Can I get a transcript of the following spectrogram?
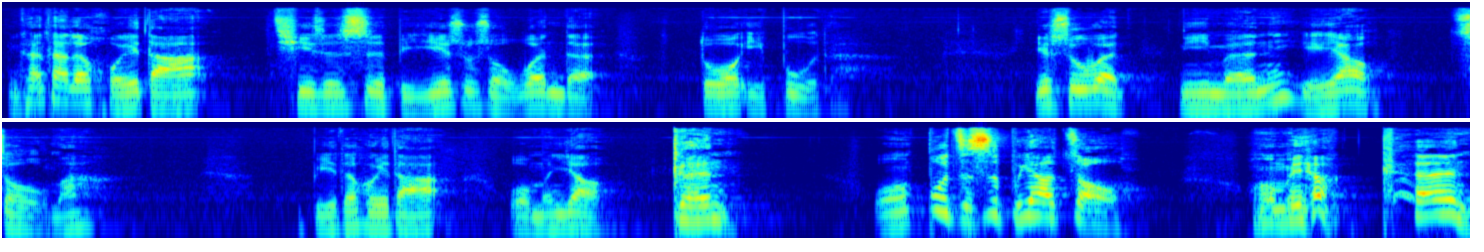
你看他的回答。其实是比耶稣所问的多一步的。耶稣问：“你们也要走吗？”彼得回答：“我们要跟，我们不只是不要走，我们要跟。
